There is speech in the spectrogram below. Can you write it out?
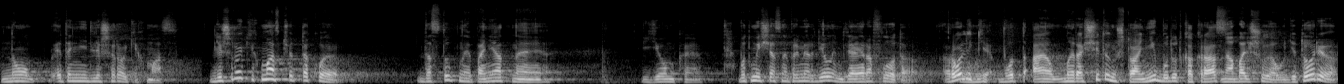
Но это не для широких масс. Для широких масс что-то такое доступное, понятное, емкое. Вот мы сейчас, например, делаем для Аэрофлота ролики, угу. вот а мы рассчитываем, что они будут как раз на большую аудиторию.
